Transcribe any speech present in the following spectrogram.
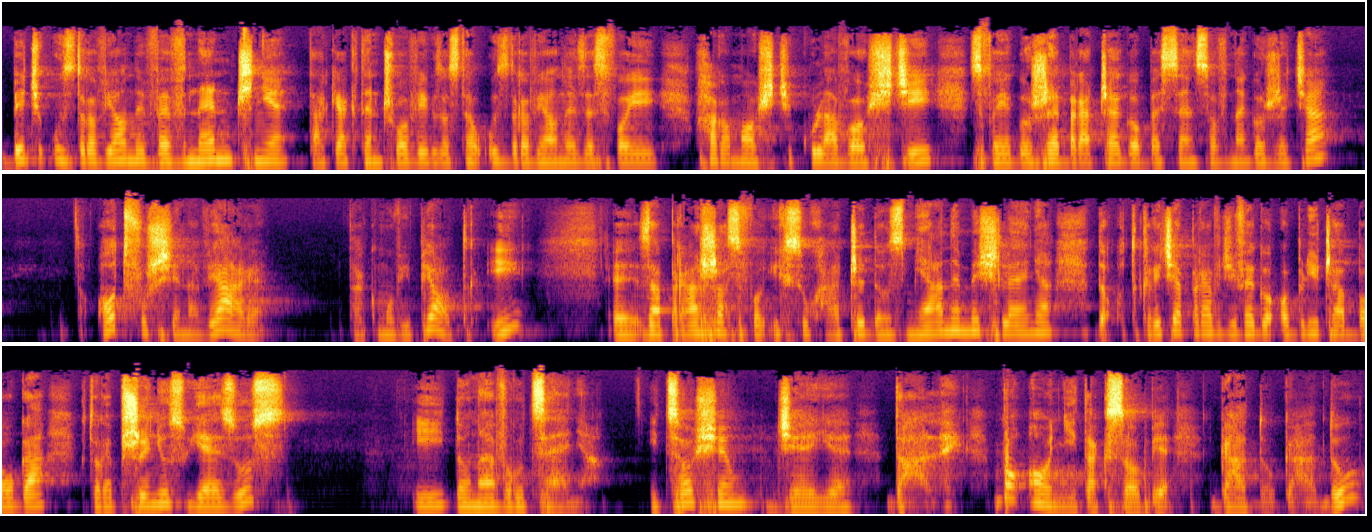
być uzdrowiony wewnętrznie, tak jak ten człowiek został uzdrowiony ze swojej chromości, kulawości, swojego żebraczego, bezsensownego życia? To otwórz się na wiarę, tak mówi Piotr. I Y, zaprasza swoich słuchaczy do zmiany myślenia, do odkrycia prawdziwego oblicza Boga, które przyniósł Jezus i do nawrócenia. I co się dzieje dalej? Bo oni tak sobie gadu, gadu,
